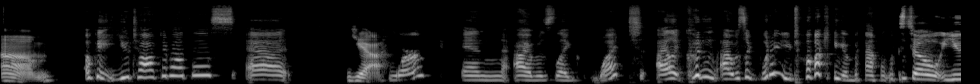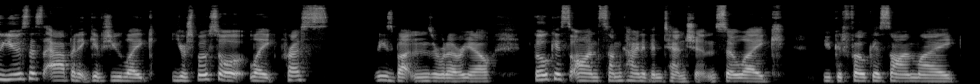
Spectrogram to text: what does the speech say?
Um. Okay, you talked about this at Yeah. work, and I was like, "What?" I like couldn't. I was like, "What are you talking about?" So you use this app and it gives you like you're supposed to like press these buttons or whatever, you know, focus on some kind of intention. So like you could focus on like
